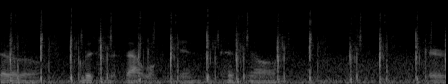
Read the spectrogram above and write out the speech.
that little the sidewalk again pissed me off. There's.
